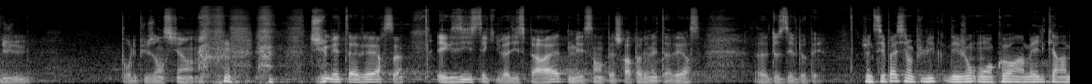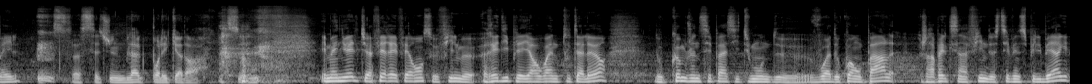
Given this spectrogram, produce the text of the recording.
du pour les plus anciens, du métaverse existe et qu'il va disparaître, mais ça n'empêchera pas le métaverse euh, de se développer. Je ne sais pas si dans le public, des gens ont encore un mail caramel. Ça, c'est une blague pour les cadres. C'est- Emmanuel, tu as fait référence au film Ready Player One tout à l'heure. Donc, comme je ne sais pas si tout le monde voit de quoi on parle, je rappelle que c'est un film de Steven Spielberg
